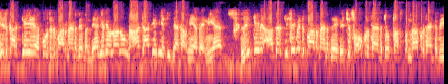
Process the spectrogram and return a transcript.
ਇਸ ਕਰਕੇ ਪੁਲਿਸ ਡਿਪਾਰਟਮੈਂਟ ਦੇ ਬੰਦੇ ਆ ਜਿਹੜੇ ਉਹਨਾਂ ਨੂੰ ਨਾ ਚਾਹ ਕੇ ਵੀ ਇਹ ਚੀਜ਼ਾਂ ਕਰਨੀਆਂ ਪੈਂਦੀਆਂ ਲੇਕਿਨ ਅਗਰ ਕਿਸੇ ਵੀ ਡਿਪਾਰਟਮੈਂਟ ਦੇ ਵਿੱਚ 100% ਚੋਂ 10-15% ਵੀ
